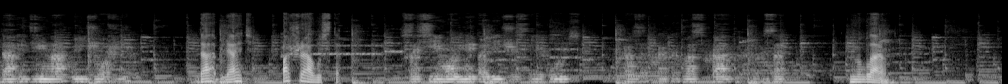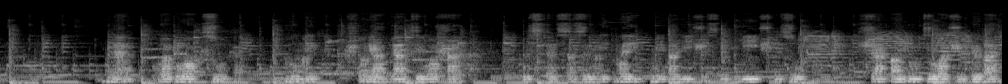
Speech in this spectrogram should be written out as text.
Да иди нахуй, чёрный. Да, блять, пожалуйста. Соси мой металлический. Хазахахахвасха. Ну ладно. Бля, лоблок, сука. Думает, что я, блядь, его шаг. Пускай созывает мои металлические яички, сука. Ща пойду телочек бывать.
